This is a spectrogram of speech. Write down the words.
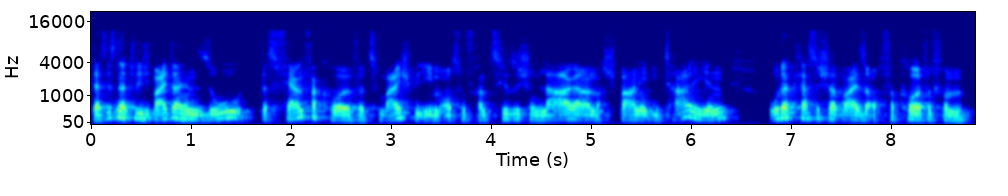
Das ist natürlich weiterhin so, dass Fernverkäufe, zum Beispiel eben aus dem französischen Lager nach Spanien, Italien oder klassischerweise auch Verkäufe von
